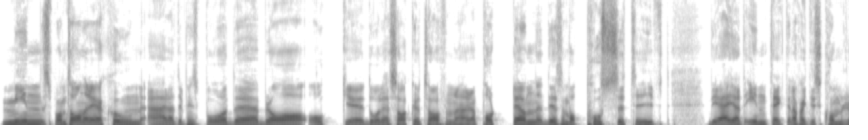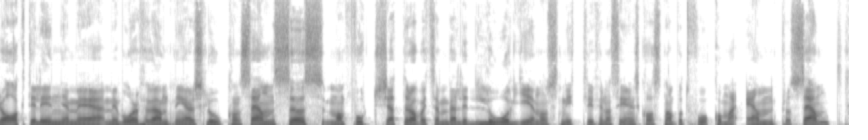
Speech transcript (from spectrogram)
min spontana reaktion är att det finns både bra och eh, dåliga saker att ta från den här rapporten. Det som var positivt, det är ju att intäkterna faktiskt kom rakt i linje med, med våra förväntningar och slog konsensus. Man fortsätter ha faktiskt en väldigt låg genomsnittlig finansieringskostnad på 2,1 procent.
